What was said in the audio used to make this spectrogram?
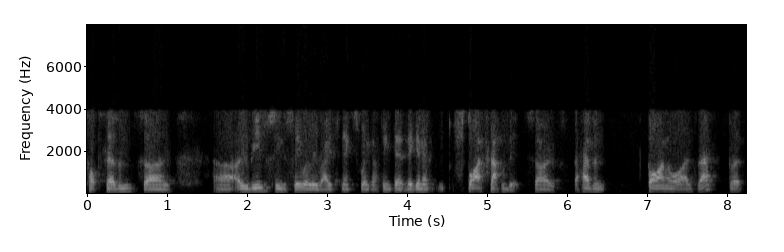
top seven. So uh, it'll be interesting to see where we race next week. I think that they're going to spice it up a bit. So they haven't finalised that, but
